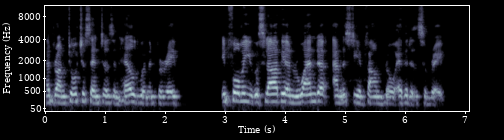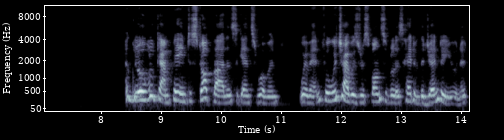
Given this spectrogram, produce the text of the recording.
had run torture centers and held women for rape. In former Yugoslavia and Rwanda, Amnesty had found no evidence of rape. A global campaign to stop violence against women, women, for which I was responsible as head of the gender unit,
